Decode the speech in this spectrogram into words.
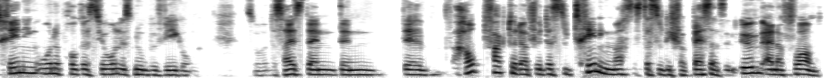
Training ohne Progression ist nur Bewegung. So, das heißt, dein, dein der Hauptfaktor dafür, dass du Training machst, ist, dass du dich verbesserst in irgendeiner Form.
